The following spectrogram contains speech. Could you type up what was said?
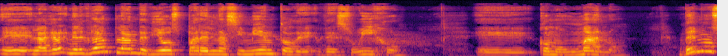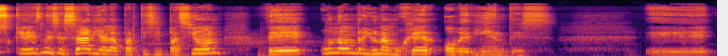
eh, gran plan de Dios para el nacimiento de, su hijo eh, como humano, vemos que es necesaria la participación de un hombre y una mujer obedientes. Eh,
